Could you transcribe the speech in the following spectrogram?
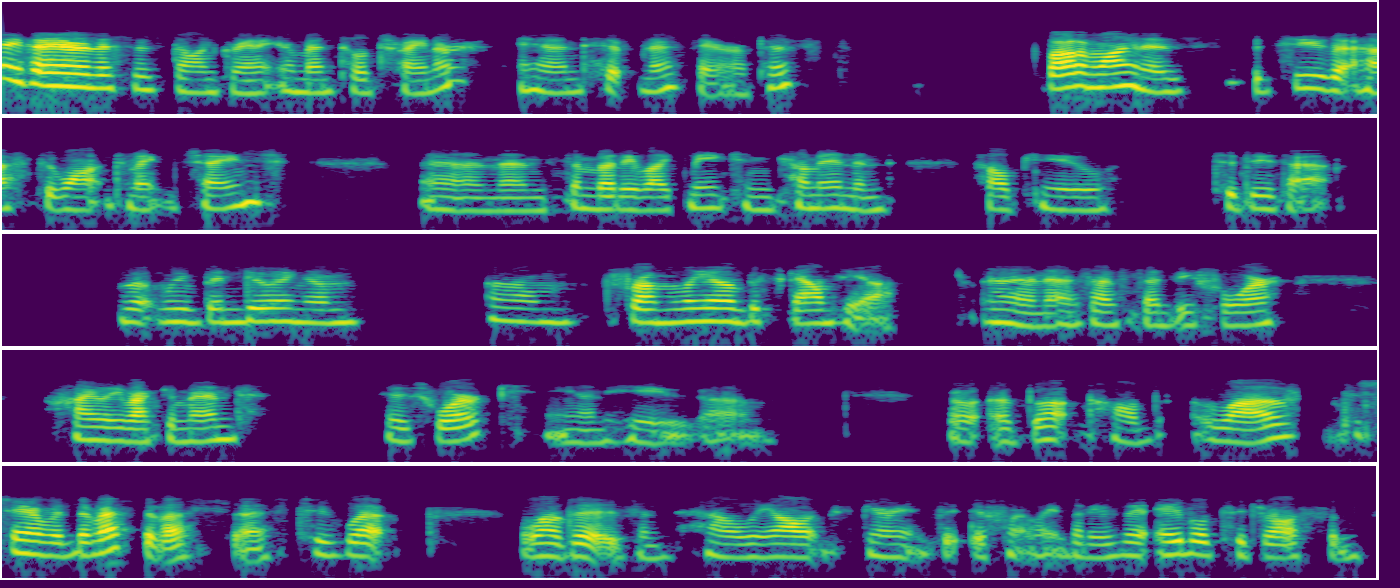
Hey there, this is Dawn Grant, your mental trainer and hypnotherapist. Bottom line is, it's you that has to want to make the change, and then somebody like me can come in and help you to do that. But we've been doing them um, from Leo Buscaglia, and as I've said before, highly recommend his work, and he um, wrote a book called Love to share with the rest of us as to what love is and how we all experience it differently. But he was able to draw some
